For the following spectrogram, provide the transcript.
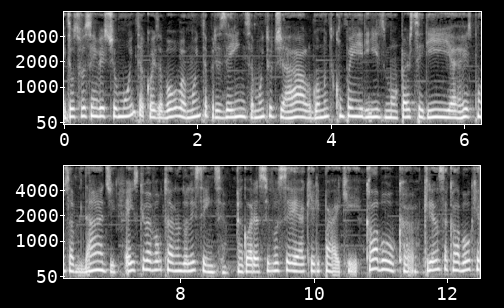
Então, se você investiu muita coisa boa, muita presença, muito diálogo, muito companheirismo, parceria, responsabilidade, é isso que vai voltar na adolescência. Agora, se você é aquele pai que cala a boca, criança cala a boca,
